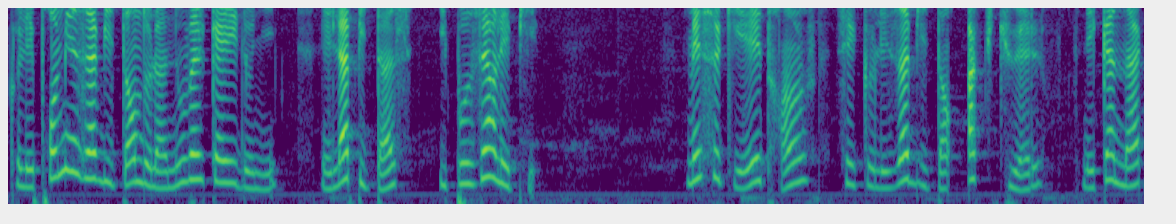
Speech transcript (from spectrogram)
que les premiers habitants de la Nouvelle-Calédonie, les Lapitas, y posèrent les pieds. Mais ce qui est étrange, c'est que les habitants actuels, les Kanaks,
